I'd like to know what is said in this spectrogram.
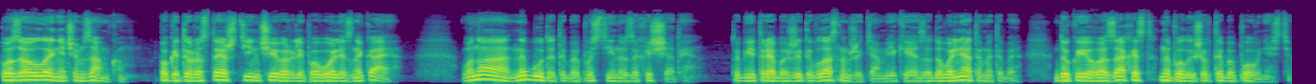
Поза Оленячим замком. Поки ти ростеш, тінь Чіверлі поволі зникає. Вона не буде тебе постійно захищати. Тобі треба жити власним життям, яке задовольнятиме тебе, доки його захист не полишив тебе повністю.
